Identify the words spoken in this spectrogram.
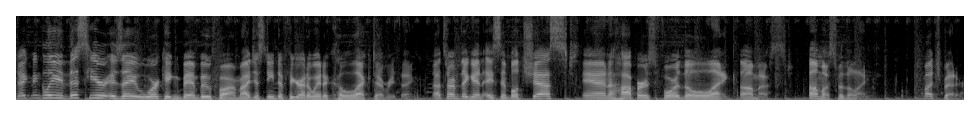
Technically, this here is a working bamboo farm. I just need to figure out a way to collect everything. That's where I'm thinking a simple chest and hoppers for the length. Almost. Almost for the length. Much better.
